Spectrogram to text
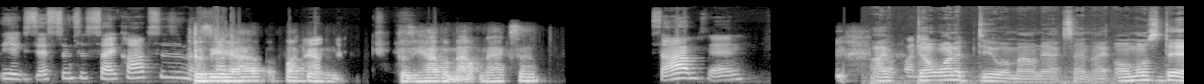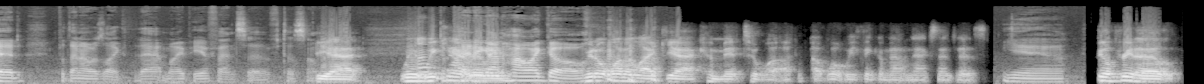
the existence of cyclopses in the does he have a fucking? Does he have a mountain accent? something? I So don't want to do a mountain accent. I almost did, but then I was like, that might be offensive to some. Yeah, we, Um, we can't Depending really. on how I go. we don't want to like yeah commit to what uh, what we think a mountain accent is. Yeah. Feel free to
